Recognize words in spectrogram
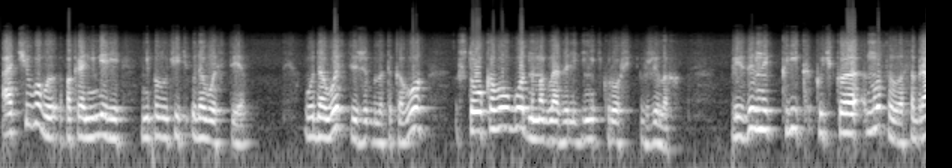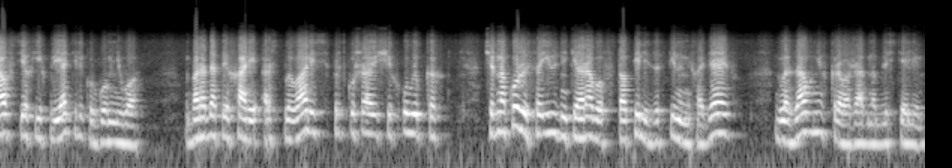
а от чего бы, по крайней мере, не получить удовольствие? Удовольствие же было таково, что у кого угодно могла заледенеть кровь в жилах. Призывный крик Кучконосова собрал всех их приятелей кругом него. Бородатые хари расплывались в предвкушающих улыбках, чернокожие союзники арабов столпились за спинами хозяев, глаза у них кровожадно блестели.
